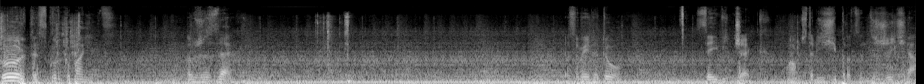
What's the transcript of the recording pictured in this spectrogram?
Kurde, skurkobaniec. Dobrze zdech. Ja sobie idę tu. Sejwiczek. Mam 40% życia.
